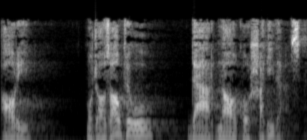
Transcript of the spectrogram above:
آری مجازات او دردناک و شدید است.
